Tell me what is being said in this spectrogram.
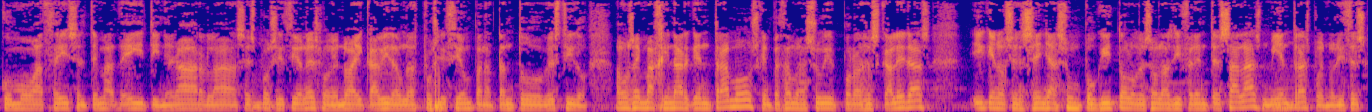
cómo hacéis el tema de itinerar las exposiciones, porque no hay cabida a una exposición para tanto vestido. Vamos a imaginar que entramos, que empezamos a subir por las escaleras y que nos enseñas un poquito lo que son las diferentes salas, mientras pues nos dices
